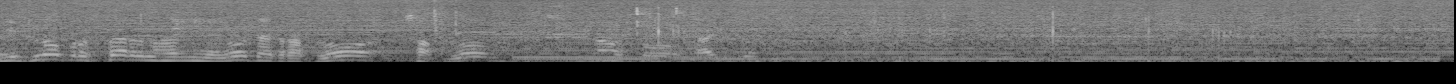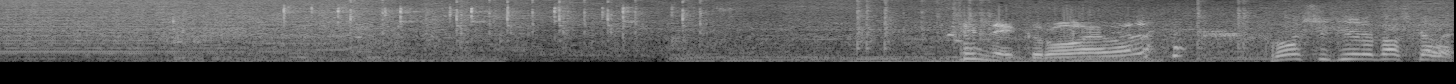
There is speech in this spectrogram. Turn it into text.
Τριπλό προσπέρασμα θα γίνει εδώ, τετραπλό, ξαπλό, κάνω στο κάκι. Τι νεκρό έβαλε. Πρόσεχε ρε δάσκαλε.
